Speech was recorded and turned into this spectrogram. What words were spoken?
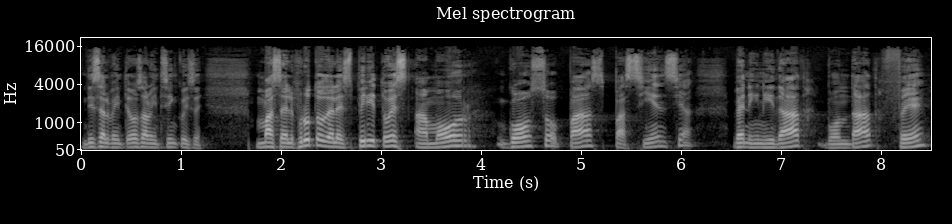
Dice el 22 al 25, dice, mas el fruto del Espíritu es amor, gozo, paz, paciencia, benignidad, bondad, fe,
